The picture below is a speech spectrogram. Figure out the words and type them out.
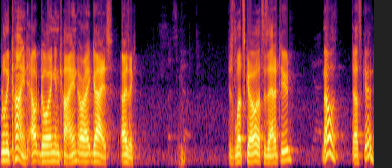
really kind. Outgoing and kind. All right, guys. Isaac. Let's just let's go. That's his attitude? Yeah. No, that's good.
